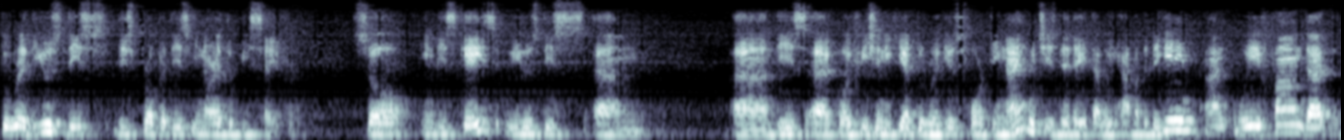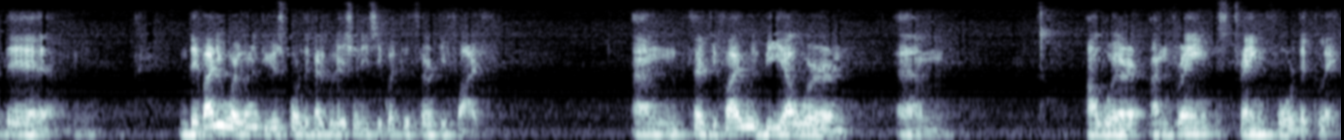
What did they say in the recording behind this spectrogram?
to reduce these, these properties in order to be safer. So in this case, we use this, um, uh, this uh, coefficient here to reduce 49, which is the data we have at the beginning, and we found that the, the value we're going to use for the calculation is equal to 35 and 35 will be our um, our undrained strength for the clay.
